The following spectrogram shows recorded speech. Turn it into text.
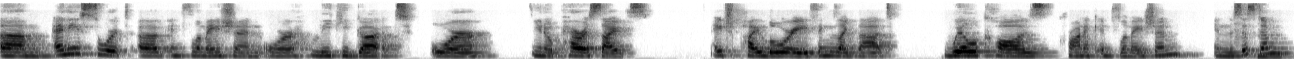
um, any sort of inflammation or leaky gut or you know parasites H. pylori, things like that, will cause chronic inflammation in the system. Mm-hmm.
